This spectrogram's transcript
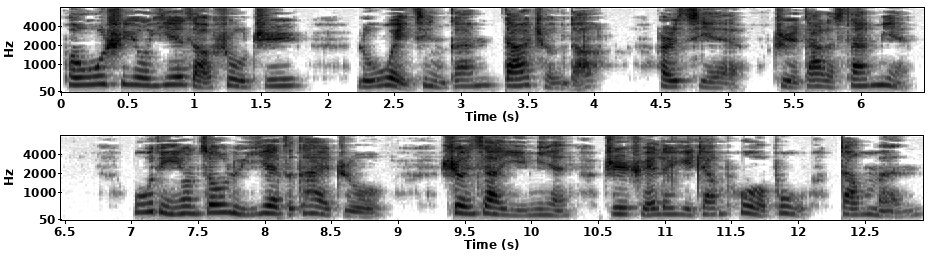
棚屋是用椰枣树枝、芦苇茎干搭成的，而且只搭了三面，屋顶用棕榈叶子盖住，剩下一面只垂了一张破布当门。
